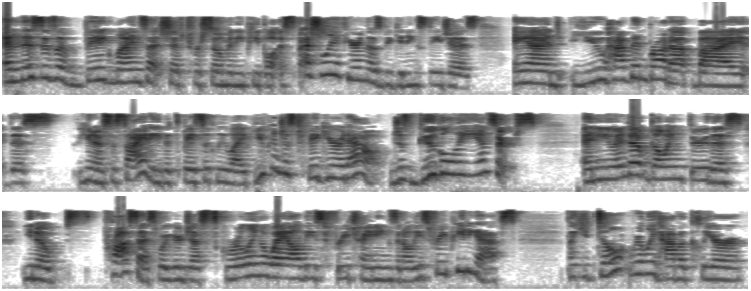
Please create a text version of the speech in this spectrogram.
And this is a big mindset shift for so many people, especially if you're in those beginning stages and you have been brought up by this, you know, society that's basically like, you can just figure it out. Just Google the answers. And you end up going through this, you know, process where you're just squirreling away all these free trainings and all these free PDFs, but you don't really have a clear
